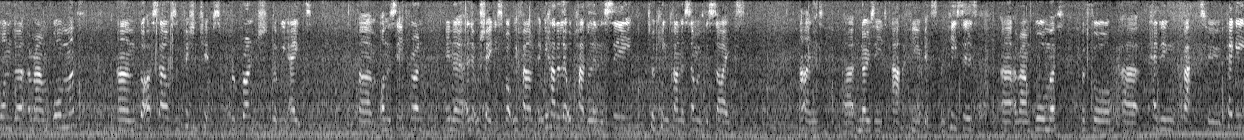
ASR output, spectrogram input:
wander around Bournemouth. Um, got ourselves some fish and chips for brunch that we ate um, on the seafront in a, a, little shady spot we found. We had a little paddle in the sea, took in kind of some of the sights, and uh, nosied at a few bits and pieces uh, around Bournemouth before uh, heading back to Peggy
